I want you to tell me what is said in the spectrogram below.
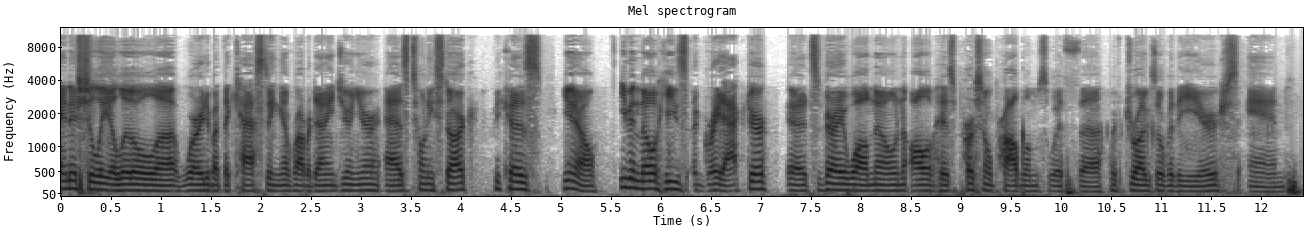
initially a little uh, worried about the casting of Robert Downey Jr. as Tony Stark because, you know, even though he's a great actor, it's very well known all of his personal problems with uh, with drugs over the years, and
